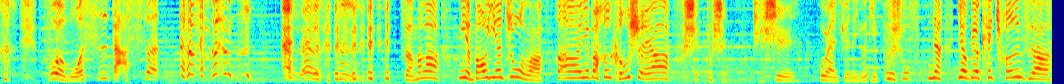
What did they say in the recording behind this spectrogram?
福尔摩斯打算…… 怎么了？面包噎住了啊？要不要喝口水啊？不是，不是，只是。忽然觉得有点不舒服，那要不要开窗子啊？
